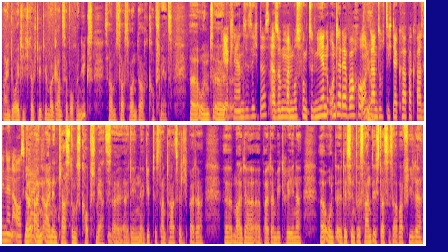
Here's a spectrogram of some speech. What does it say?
eindeutig. Da steht immer ganze Woche nichts. Samstag, Sonntag, Kopfschmerz. Äh, und, äh, Wie erklären Sie sich das? Also man muss funktionieren unter der Woche und ja. dann sucht sich der Körper quasi einen Ausgleich. Ja, ein, ein Entlastungskopfschmerz. Mhm. Den gibt es dann tatsächlich bei der, bei der, bei der Migräne. Und das Interessante ist, dass es aber viele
